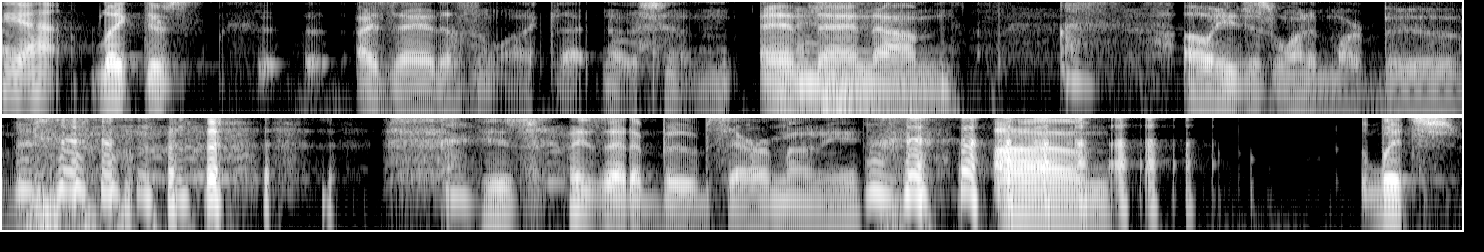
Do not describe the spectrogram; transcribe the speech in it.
yeah Like there's Isaiah doesn't like that notion, and then um, oh, he just wanted more boob. he's he's at a boob ceremony, um, which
